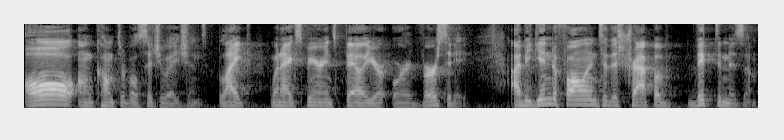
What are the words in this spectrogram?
all uncomfortable situations, like when I experience failure or adversity. I begin to fall into this trap of victimism,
